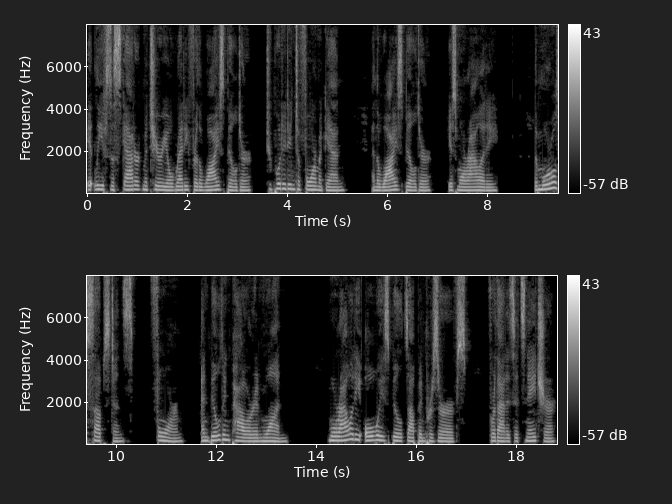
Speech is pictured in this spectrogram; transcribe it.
it leaves the scattered material ready for the wise builder to put it into form again, and the wise builder is morality. The moral substance, form, and building power in one. Morality always builds up and preserves, for that is its nature,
